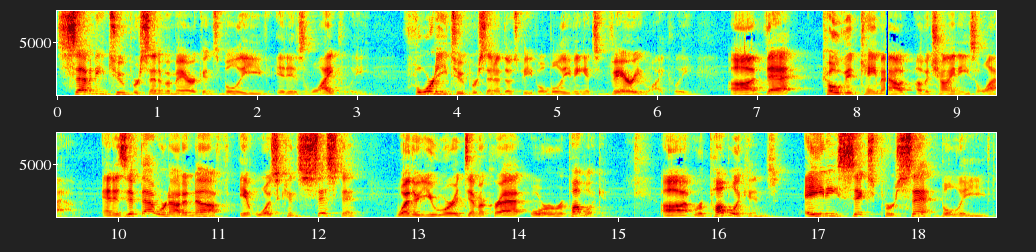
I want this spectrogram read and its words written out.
72% of Americans believe it is likely, 42% of those people believing it's very likely, uh, that COVID came out of a Chinese lab. And as if that were not enough, it was consistent whether you were a Democrat or a Republican. Uh, Republicans, 86% believed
